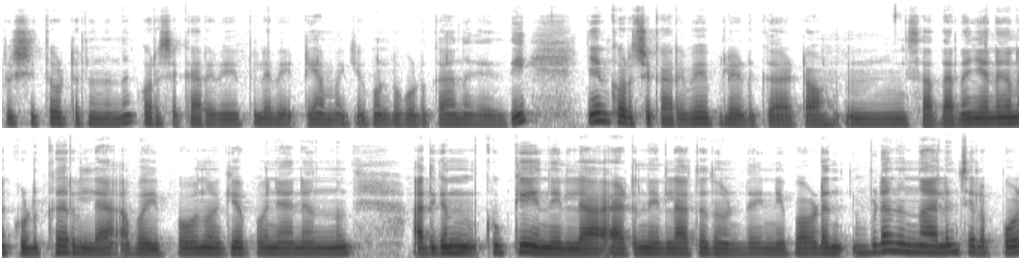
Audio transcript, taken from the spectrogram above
കൃഷിത്തോട്ടത്തിൽ നിന്ന് കുറച്ച് കറിവേപ്പില വെട്ടി അമ്മയ്ക്ക് കൊണ്ട് കൊടുക്കാമെന്ന് കരുതി. ഞാൻ കുറച്ച് കറിവേപ്പില എടുക്കുക കേട്ടോ. സാധാരണ ഞാനങ്ങനെ കൊടുക്കാറില്ല. അപ്പോൾ ഇപ്പോൾ നോക്കിയപ്പോൾ ഞാനൊന്നും അധികം കുക്ക് ചെയ്യുന്നില്ല ഏട്ടനില്ലാത്തതുകൊണ്ട് ഇനിയിപ്പോൾ അവിടെ ഇവിടെ നിന്നാലും ചിലപ്പോൾ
